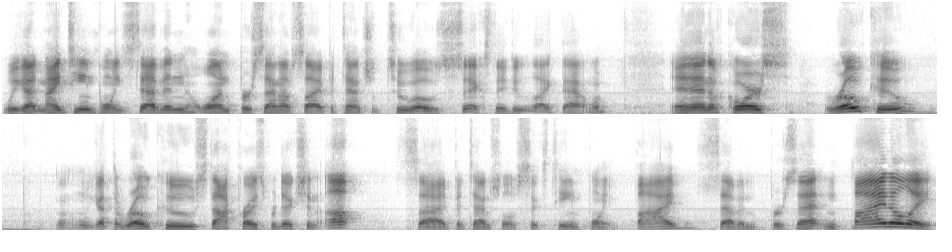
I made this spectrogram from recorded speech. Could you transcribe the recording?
We got 19.71% upside potential, 206. They do like that one. And then, of course, Roku, we got the Roku stock price prediction up, side potential of 16.57%. And finally,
